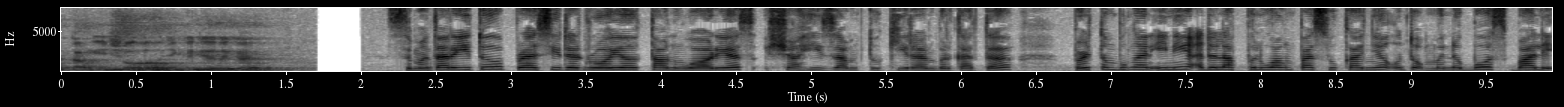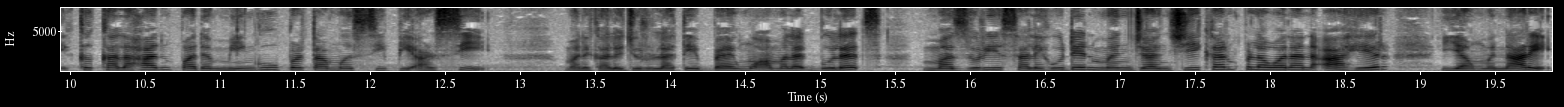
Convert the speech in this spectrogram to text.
datang insyaAllah jika diadakan. Sementara itu, Presiden Royal Town Warriors Syahizam Tukiran berkata, pertembungan ini adalah peluang pasukannya untuk menebus balik kekalahan pada minggu pertama CPRC manakala jurulatih Bank Muamalat Bullets Mazuri Salehuddin menjanjikan perlawanan akhir yang menarik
